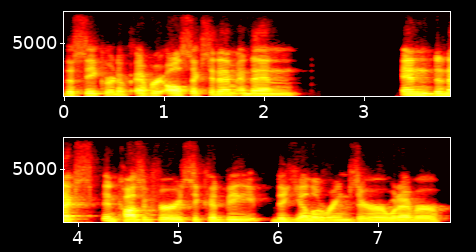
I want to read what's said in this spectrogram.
the secret of every all six of them, and then in the next in Cosmic Fury, she could be the Yellow Ranger or whatever.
